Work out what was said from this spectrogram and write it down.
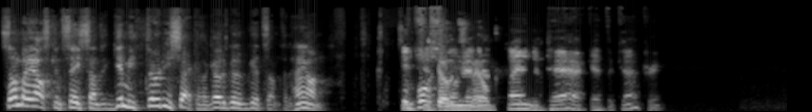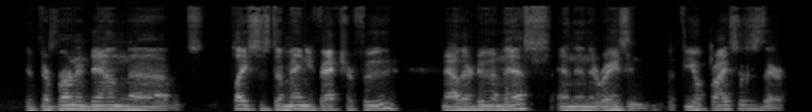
Somebody else can say something. Give me 30 seconds. I got to go get something. Hang on. It's, it's just one planned attack at the country. If they're burning down uh, places to manufacture food, now they're doing this, and then they're raising the fuel prices. They're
